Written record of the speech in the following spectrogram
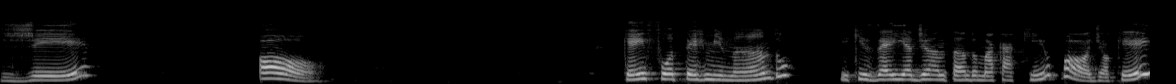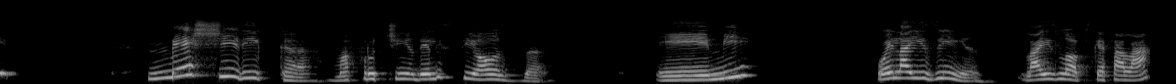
G. O. Quem for terminando e quiser ir adiantando o macaquinho, pode, ok? Mexerica, uma frutinha deliciosa. M. Oi, Laizinha. Laís Lopes, quer falar?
